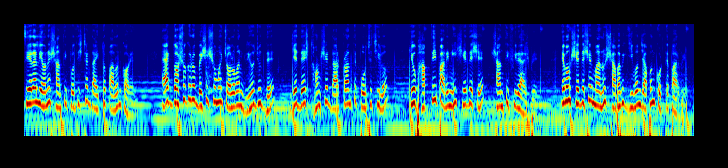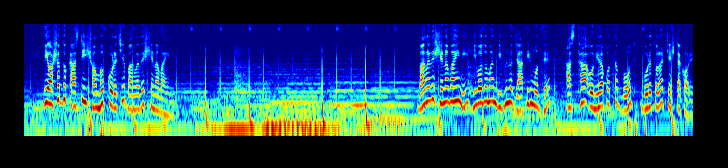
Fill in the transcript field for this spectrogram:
সিয়েরা লিওনে শান্তি প্রতিষ্ঠার দায়িত্ব পালন করেন। এক দশকেরও বেশি সময় চলমান গৃহযুদ্ধে যে দেশ ধ্বংসের দ্বারপ্রান্তে পৌঁছেছিল কেউ ভাবতেই পারেনি সে দেশে শান্তি ফিরে আসবে এবং সে দেশের মানুষ স্বাভাবিক জীবনযাপন করতে পারবে। এই অসাধ্য কাজটি সম্ভব করেছে বাংলাদেশ সেনাবাহিনী। বাংলাদেশ সেনাবাহিনী বিবদমান বিভিন্ন জাতির মধ্যে আস্থা ও নিরাপত্তা বোধ গড়ে তোলার চেষ্টা করে।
